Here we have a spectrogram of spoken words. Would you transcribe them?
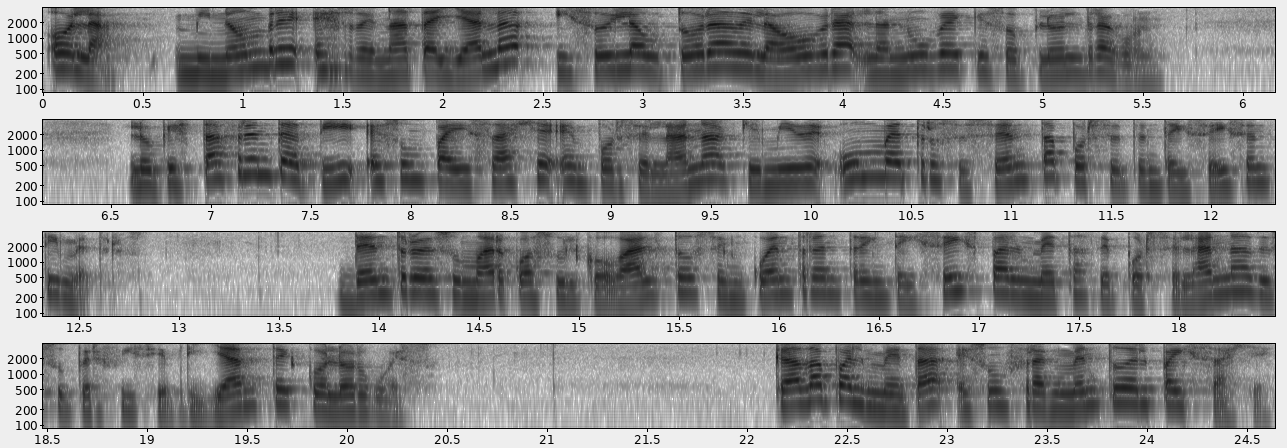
Hola, mi nombre es Renata Ayala y soy la autora de la obra La nube que sopló el dragón. Lo que está frente a ti es un paisaje en porcelana que mide 1,60 metro sesenta por 76 centímetros. Dentro de su marco azul cobalto se encuentran 36 palmetas de porcelana de superficie brillante color hueso. Cada palmeta es un fragmento del paisaje,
